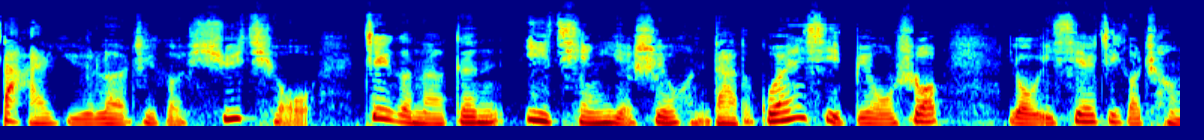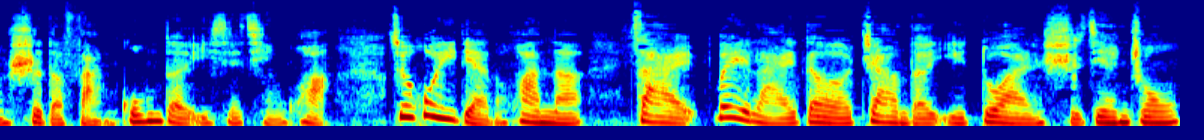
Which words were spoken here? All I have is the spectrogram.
大于了这个需求，这个呢跟疫情也是有很大的关系。比如说有一些这个城市的返工的一些情况。最后一点的话呢，在未来的这样的一段时间中，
